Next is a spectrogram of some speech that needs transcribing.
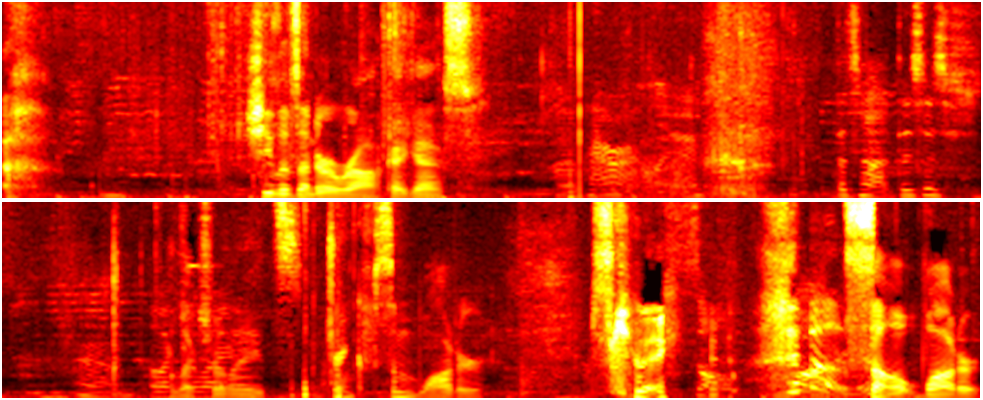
Ugh. She lives under a rock, I guess. Apparently, that's not. This is um, electrolyte. Electrolytes. Drink some water. Just kidding. Salt. Water. Salt, water,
